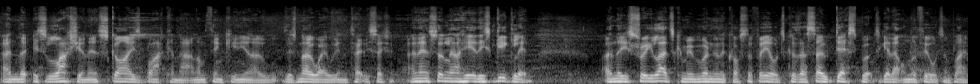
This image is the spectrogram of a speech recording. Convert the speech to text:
and the, it's lashing. and The sky's black and that, and I'm thinking, you know, there's no way we're going to take this session. And then suddenly I hear this giggling, and these three lads come in running across the fields because they're so desperate to get out on the fields and play.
